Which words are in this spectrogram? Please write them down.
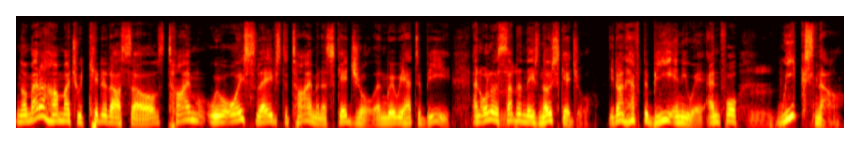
no matter how much we kidded ourselves, time, we were always slaves to time and a schedule and where we had to be. And all of a mm. sudden, there's no schedule. You don't have to be anywhere. And for mm. weeks now.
